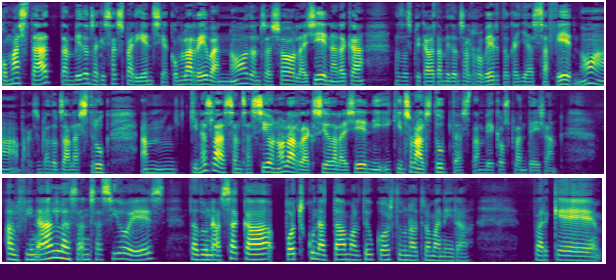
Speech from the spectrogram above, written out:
com ha estat també doncs, aquesta experiència, com la reben, no? Doncs això, la gent, ara que ens explicava també doncs, el Roberto, que ja s'ha fet, no? Uh, per exemple, doncs, a l'Estruc. Um, quina és la sensació, no?, la reacció de la gent i, i quins són els dubtes també que us plantegen? Al final, la sensació és de donar-se que pots connectar amb el teu cos d'una altra manera. Perquè,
